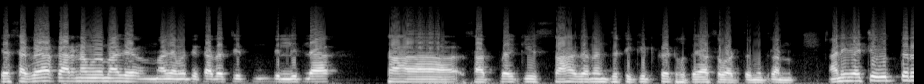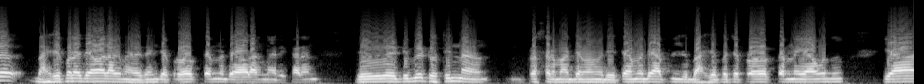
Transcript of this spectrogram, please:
या सगळ्या कारणामुळे माझ्या माझ्या मते कदाचित दिल्लीतल्या सहा सात पैकी सहा जणांचं तिकीट कट होतंय असं वाटतं मित्रांनो. आणि याचे उत्तर भाजपला द्यावं लागणार आहे त्यांच्या प्रवक्त्यांना द्यावं लागणार आहे. कारण वेगवेगळे डिबेट होतील ना प्रसारमाध्यमामध्ये त्यामध्ये आपल्या भाजपच्या प्रवक्त्यांना यावरून या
